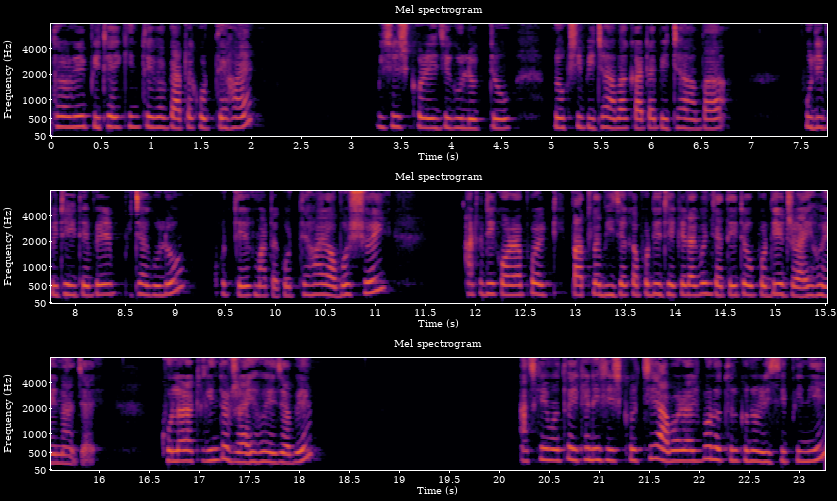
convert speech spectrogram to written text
ধরনের পিঠাই কিন্তু এভাবে আটা করতে হয়। বিশেষ করে যেগুলো একটু নকশি পিঠা বা কাটা পিঠা বা পুলি পিঠা টাইপের পিঠাগুলো করতে, মাটা করতে হয়। অবশ্যই আটাটি করার পর একটি পাতলা ভিজা কাপড় দিয়ে ঢেকে রাখবেন যাতে এটা উপর দিয়ে ড্রাই হয়ে না যায়। খোলা রাখলে কিন্তু ড্রাই হয়ে যাবে। আজকের মতো এখানেই শেষ করছি। আবার আসব নতুন কোনো রেসিপি নিয়ে।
